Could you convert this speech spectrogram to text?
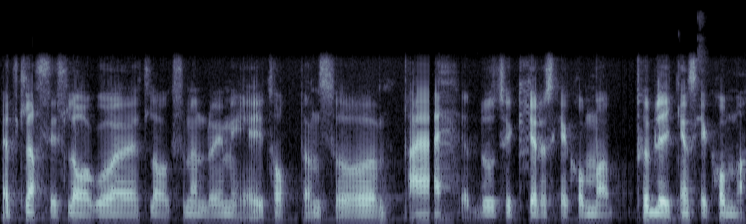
ett klassiskt lag och ett lag som ändå är med i toppen. Så nej, då tycker jag det ska komma. Publiken ska komma.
